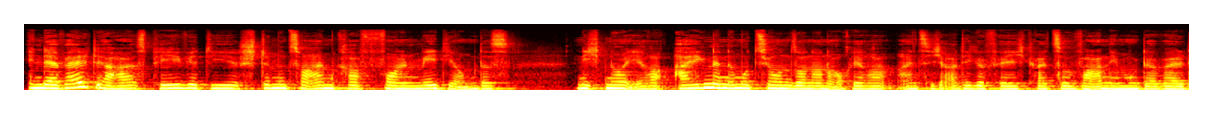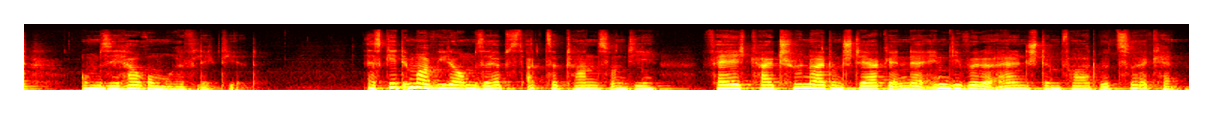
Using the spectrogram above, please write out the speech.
In der Welt der HSP wird die Stimme zu einem kraftvollen Medium, das nicht nur ihre eigenen Emotionen, sondern auch ihre einzigartige Fähigkeit zur Wahrnehmung der Welt um sie herum reflektiert. Es geht immer wieder um Selbstakzeptanz und die Fähigkeit, Schönheit und Stärke in der individuellen Stimmfarbe zu erkennen.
